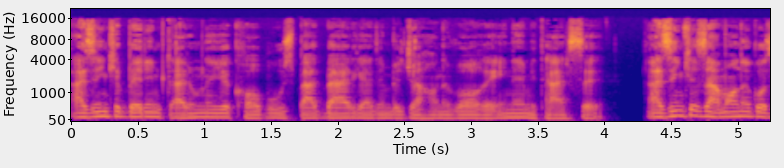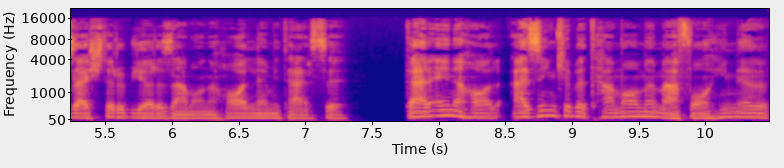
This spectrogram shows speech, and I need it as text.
از اینکه بریم درون یه کابوس بعد برگردیم به جهان واقعی نمیترسه. از اینکه زمان گذشته رو بیاره زمان حال نمیترسه. در عین حال از اینکه به تمام مفاهیم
